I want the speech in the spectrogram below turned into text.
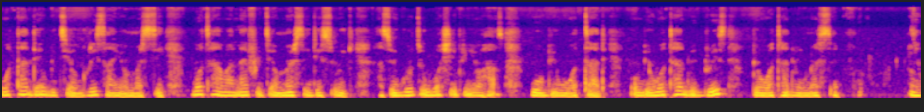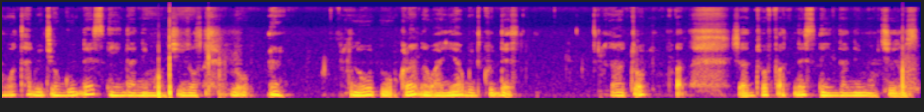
Water them with your grace and your mercy. Water our life with your mercy this week. As we go to worship in your house, we'll be watered. We'll be watered with grace, be watered with mercy and watered with your goodness in the name of Jesus. Lord, Lord, we will crown our year with goodness. Our drop shall drop fatness in the name of Jesus.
